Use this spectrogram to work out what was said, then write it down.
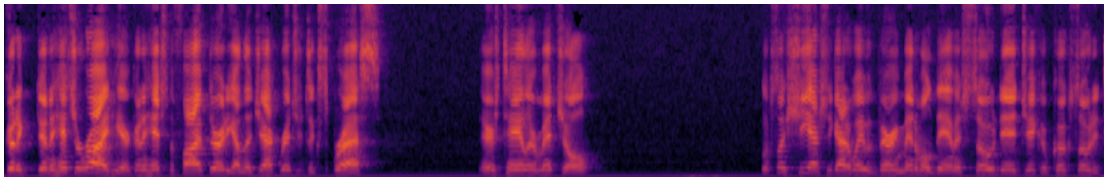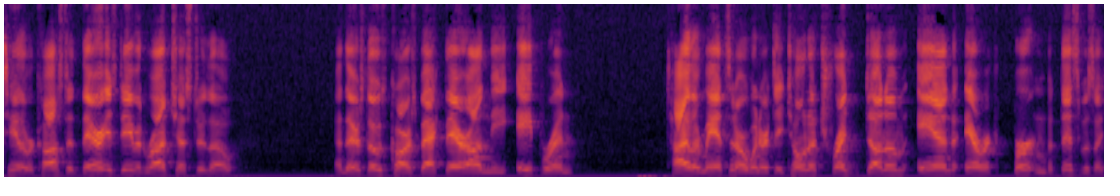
gonna gonna hitch a ride here. Gonna hitch the 530 on the Jack Richards Express. There's Taylor Mitchell. Looks like she actually got away with very minimal damage. So did Jacob Cook. So did Taylor Acosta. There is David Rochester, though. And there's those cars back there on the apron. Tyler Manson, our winner at Daytona. Trent Dunham and Eric Burton. But this was a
